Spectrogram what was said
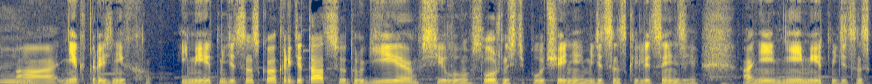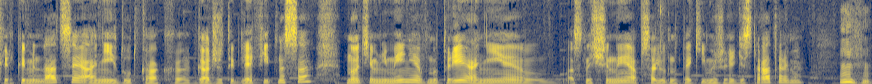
Mm. А, некоторые из них имеют медицинскую аккредитацию, другие в силу сложности получения медицинской лицензии, они не имеют медицинской рекомендации, они идут как э, гаджеты для фитнеса, но тем не менее внутри они оснащены абсолютно такими же регистраторами. Угу.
